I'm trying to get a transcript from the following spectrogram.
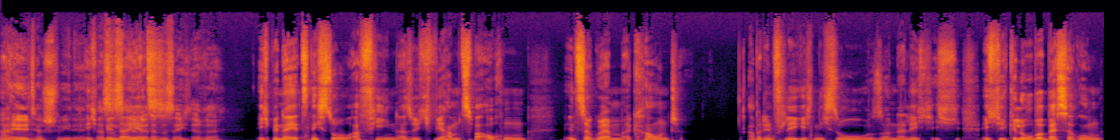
Ähm, Alter Schwede. ich das bin ist da irre, jetzt- das ist echt irre. ich bin da jetzt nicht so affin. Also ich, wir haben zwar auch einen Instagram-Account, aber den pflege ich nicht so sonderlich. Ich, ich gelobe Besserung,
